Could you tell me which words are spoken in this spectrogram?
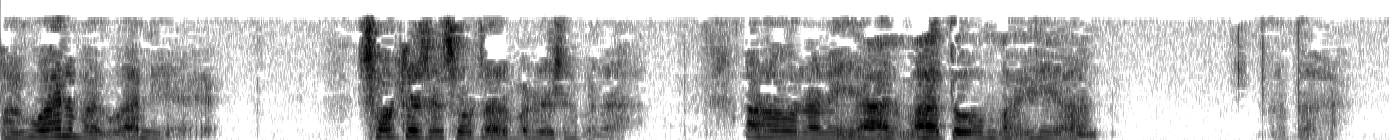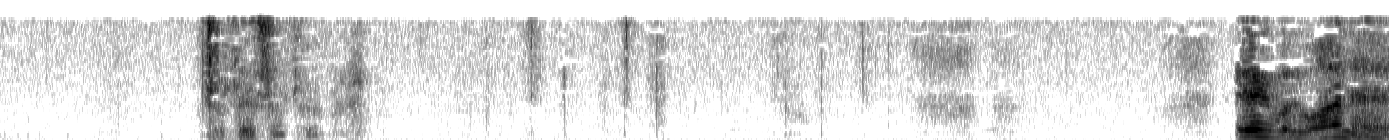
भगवान भगवान है। छोटे से छोटा और बड़े से बड़ा। अणो रणियान महतो महियान। आता है। छोटे छोटे एक भगवान है।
